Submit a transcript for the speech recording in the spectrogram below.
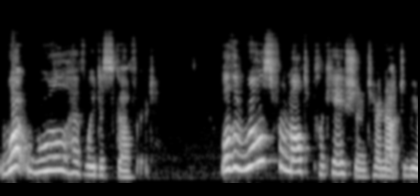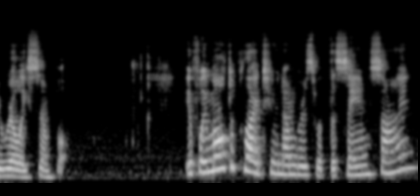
What rule have we discovered? Well, the rules for multiplication turn out to be really simple. If we multiply two numbers with the same sign,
